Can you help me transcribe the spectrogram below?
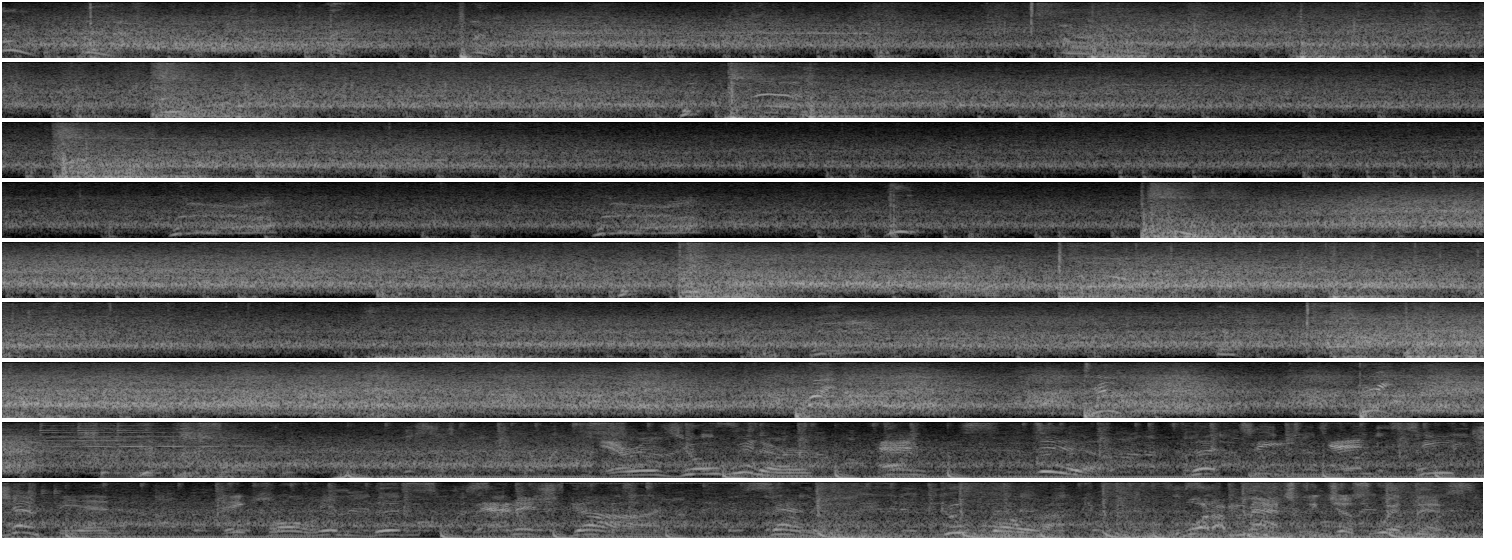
Ooh. Your winner, and still the TNT champion. They call him the Spanish God, Sammy Guevara. What a match we just witnessed.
